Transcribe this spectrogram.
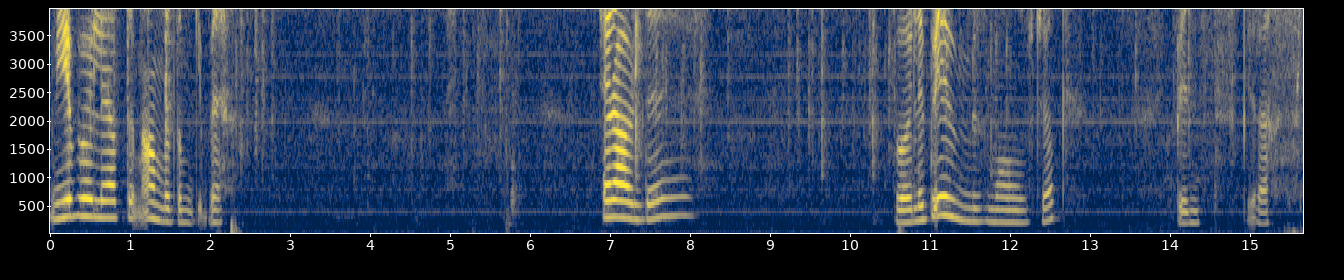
Niye böyle yaptığını anladım gibi. Herhalde böyle bir evimiz mi olacak? Ben biraz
